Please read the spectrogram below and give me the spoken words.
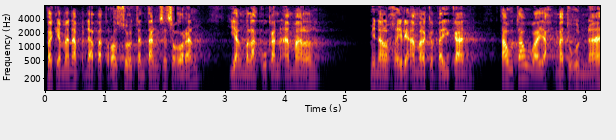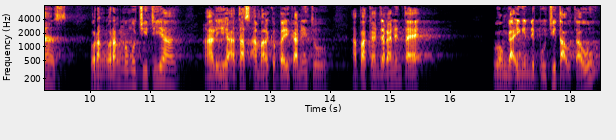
Bagaimana pendapat Rasul tentang seseorang yang melakukan amal minal khairi amal kebaikan? Tahu-tahu wa yahmaduhun nas Orang-orang memuji dia alih atas amal kebaikan itu. Apa ganjaran ente? Wong enggak ingin dipuji tahu-tahu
